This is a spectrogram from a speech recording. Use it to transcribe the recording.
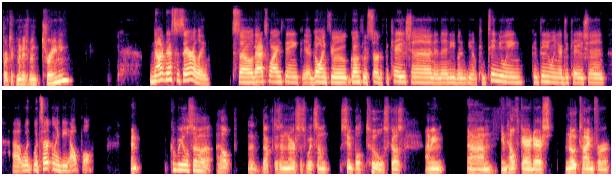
project management training? Not necessarily. So that's why I think going through going through certification and then even you know continuing continuing education uh, would would certainly be helpful. And could we also help doctors and nurses with some simple tools? Because I mean, um, in healthcare, there's no time for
